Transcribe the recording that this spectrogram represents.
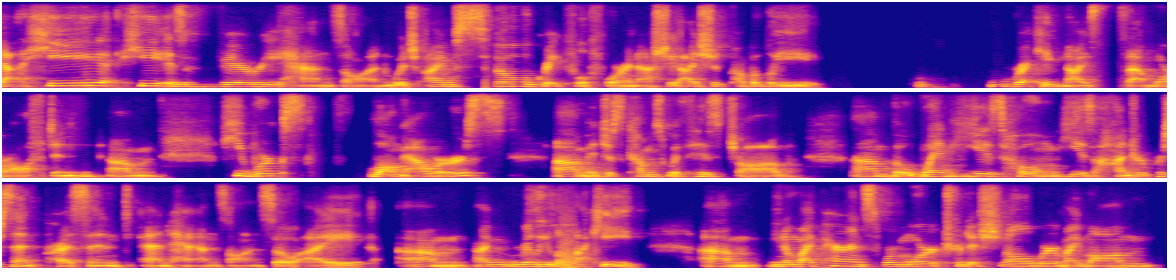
Yeah, he he is very hands on, which I'm so grateful for. And actually, I should probably recognize that more often. Um, he works long hours. Um, it just comes with his job. Um, but when he is home, he is 100% present and hands on. So I, um, I'm really lucky. Um, you know, my parents were more traditional, where my mom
